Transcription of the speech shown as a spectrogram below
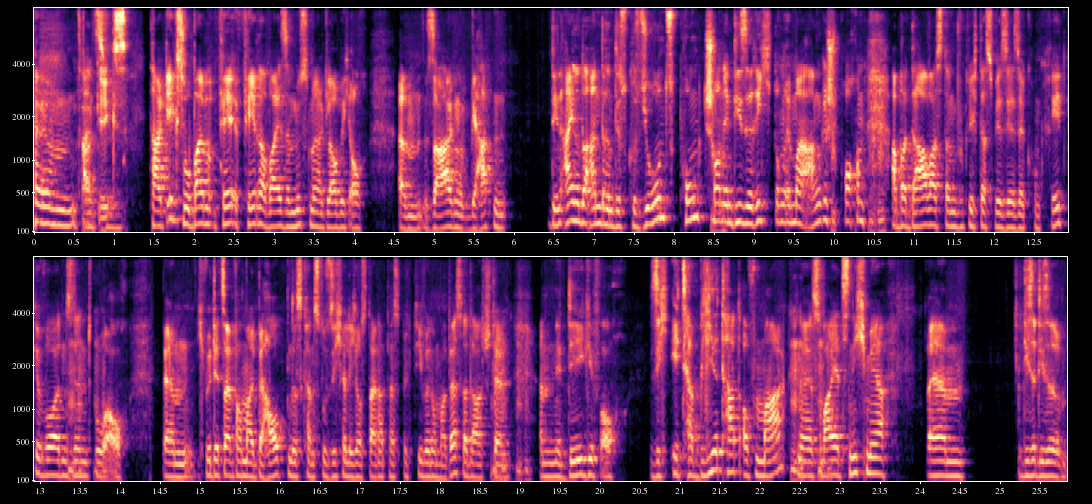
Ähm, Tag X. Tag X, wobei fairerweise müssen wir, glaube ich, auch ähm, sagen, wir hatten den ein oder anderen Diskussionspunkt schon mhm. in diese Richtung immer angesprochen, mhm. aber da war es dann wirklich, dass wir sehr, sehr konkret geworden sind, mhm. wo auch, ähm, ich würde jetzt einfach mal behaupten, das kannst du sicherlich aus deiner Perspektive nochmal besser darstellen, mhm. ähm, eine DGIF auch sich etabliert hat auf dem Markt. Mhm. Ne, es war jetzt nicht mehr, ähm, diese, diese,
